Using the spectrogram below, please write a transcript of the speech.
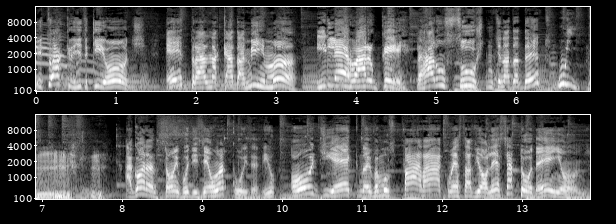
E tu acredita que ontem entraram na casa da minha irmã E levaram o quê? Levaram um susto, não tinha nada dentro. Ui! Agora, Antônio, vou dizer uma coisa, viu? Onde é que nós vamos parar com essa violência toda, hein, homem?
